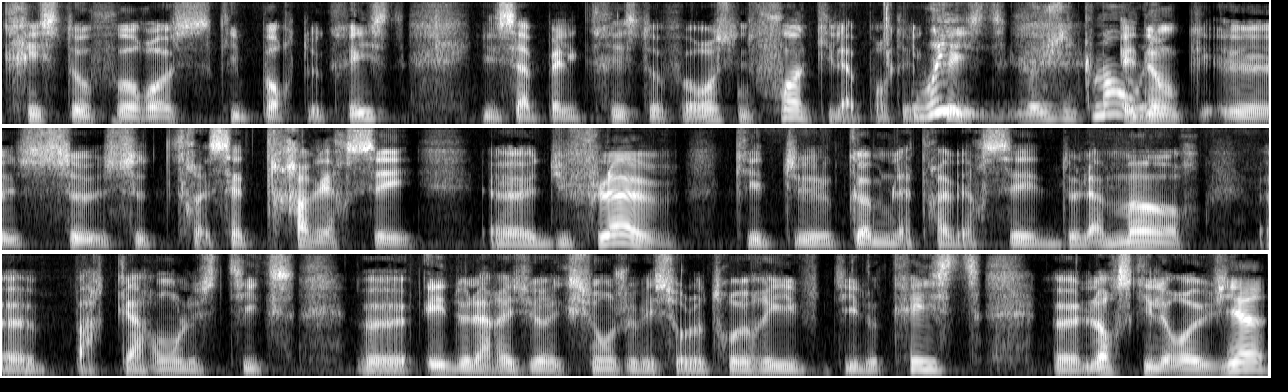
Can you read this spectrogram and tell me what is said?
Christophoros qui porte Christ, il s'appelle Christophoros une fois qu'il a porté le oui, Christ. Logiquement. Et donc, euh, ce, cette traversée euh, du fleuve, qui est euh, comme la traversée de la mort par Caron le Styx et de la résurrection, je vais sur l'autre rive, dit le Christ. Lorsqu'il revient,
